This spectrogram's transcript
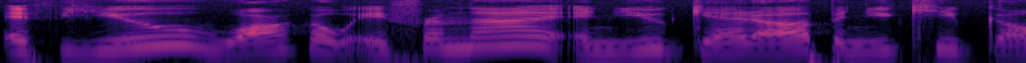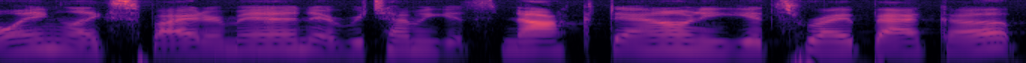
if you walk away from that and you get up and you keep going like Spider-Man, every time he gets knocked down, he gets right back up,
